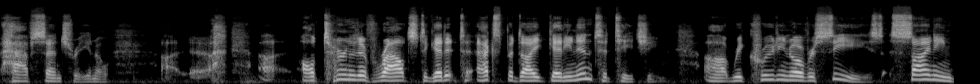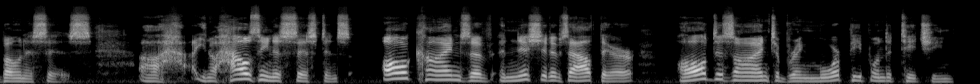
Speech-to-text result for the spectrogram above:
half century. You know, uh, uh, alternative routes to get it to expedite getting into teaching, uh, recruiting overseas, signing bonuses, uh, you know, housing assistance, all kinds of initiatives out there, all designed to bring more people into teaching,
